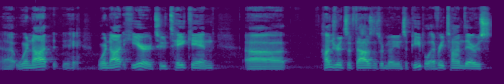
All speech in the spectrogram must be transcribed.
Uh, we're not we're not here to take in uh, hundreds of thousands or millions of people every time there's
